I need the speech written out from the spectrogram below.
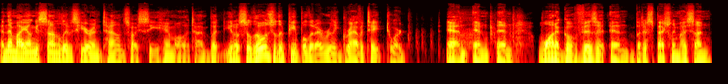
And then my youngest son lives here in town, so I see him all the time. But you know, so those are the people that I really gravitate toward, and and and want to go visit. And but especially my son,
